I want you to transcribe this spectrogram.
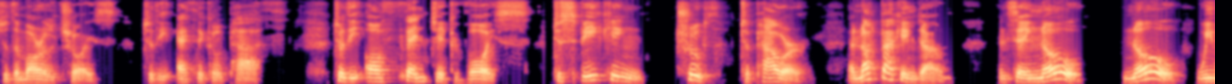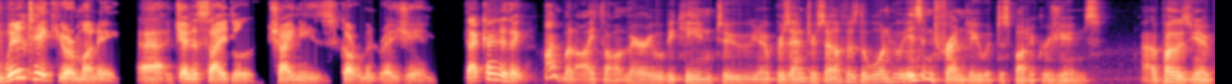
to the moral choice, to the ethical path, to the authentic voice, to speaking truth to power and not backing down, and saying, no, no, we will take your money, uh, genocidal Chinese government regime. That kind of thing. I, well, I thought Mary would be keen to, you know, present herself as the one who isn't friendly with despotic regimes. Opposed, you know,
